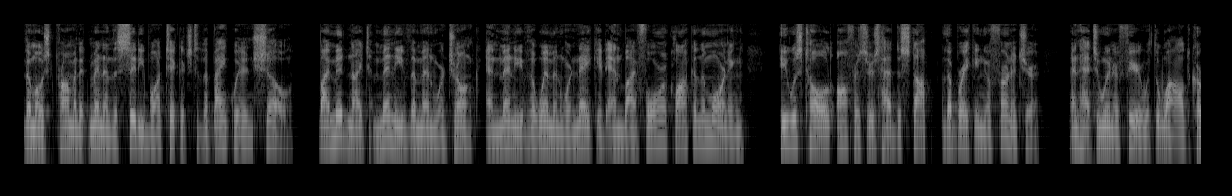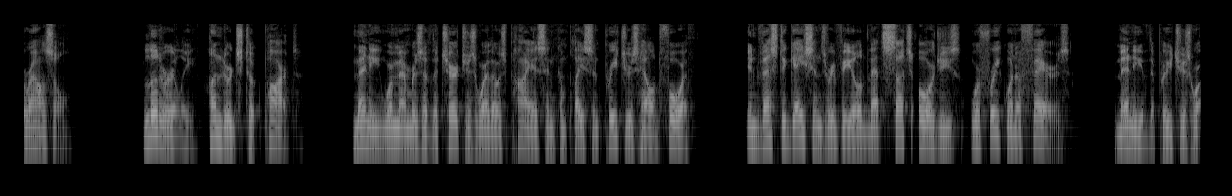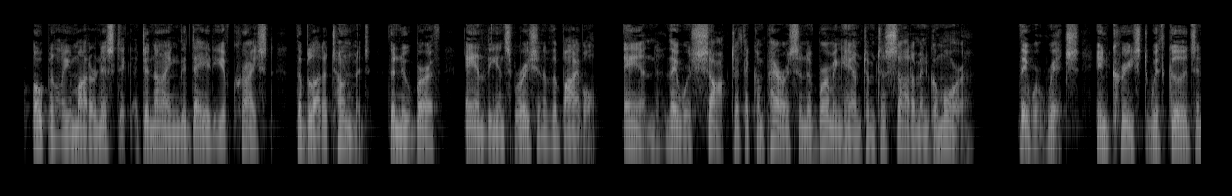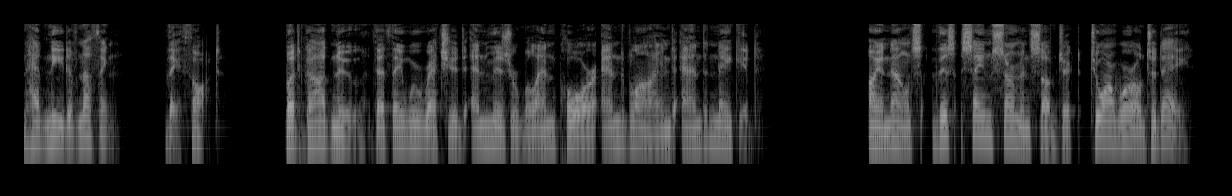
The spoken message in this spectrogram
The most prominent men in the city bought tickets to the banquet and show. By midnight, many of the men were drunk, and many of the women were naked, and by four o'clock in the morning, he was told officers had to stop the breaking of furniture, and had to interfere with the wild carousal. Literally, hundreds took part. Many were members of the churches where those pious and complacent preachers held forth. Investigations revealed that such orgies were frequent affairs. Many of the preachers were openly modernistic, denying the deity of Christ, the blood atonement, the new birth, and the inspiration of the Bible. And they were shocked at the comparison of Birminghamton to Sodom and Gomorrah. They were rich, increased with goods, and had need of nothing, they thought. But God knew that they were wretched and miserable and poor and blind and naked. I announce this same sermon subject to our world today.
